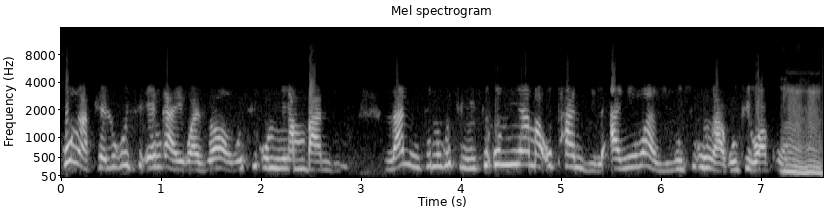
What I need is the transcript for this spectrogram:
Kungapheli ukuthi enkayi kwaziwa ngokuthi umnyama bambile lami ngifuna ukuthi ngithi umnyama uphambili angiwazi ukuthi ungakuphi kwakhona. Mhm,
